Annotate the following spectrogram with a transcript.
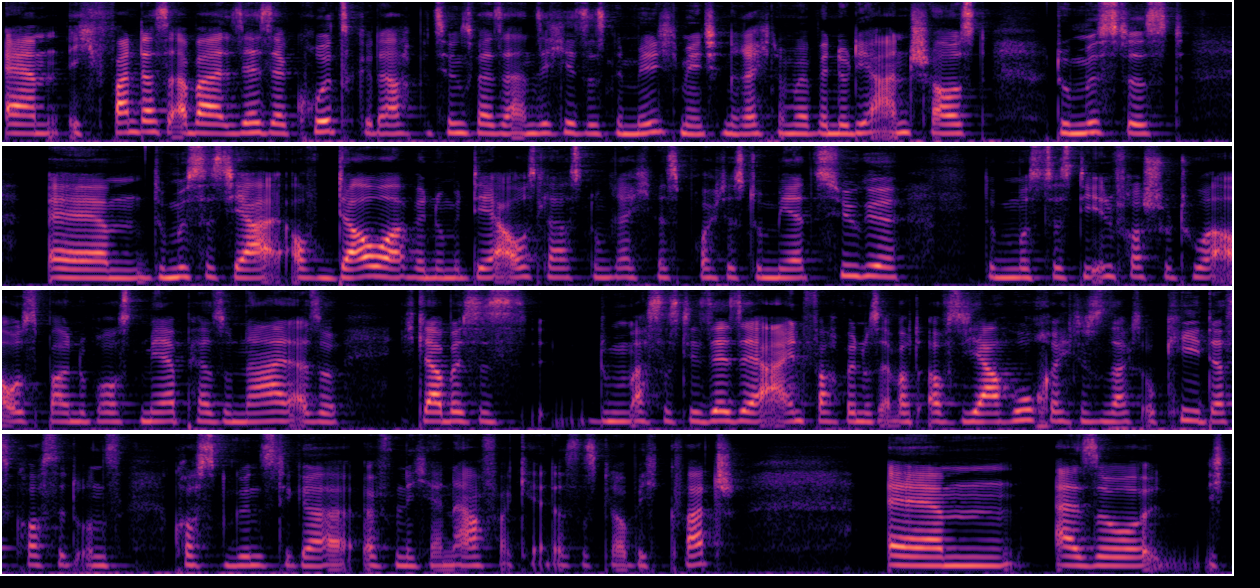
Ähm, ich fand das aber sehr, sehr kurz gedacht, beziehungsweise an sich ist es eine Milchmädchenrechnung, weil wenn du dir anschaust, du müsstest, ähm, du müsstest ja auf Dauer, wenn du mit der Auslastung rechnest, bräuchtest du mehr Züge, du musstest die Infrastruktur ausbauen, du brauchst mehr Personal. Also ich glaube, es ist, du machst es dir sehr, sehr einfach, wenn du es einfach aufs Jahr hochrechnest und sagst, okay, das kostet uns kostengünstiger öffentlicher Nahverkehr. Das ist, glaube ich, Quatsch. Ähm, also ich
